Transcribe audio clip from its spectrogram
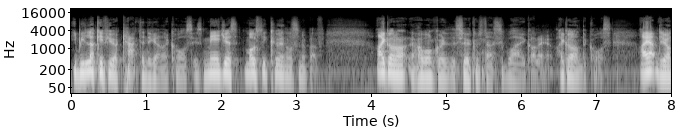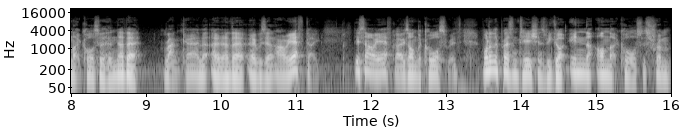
you'd be lucky if you're a captain to get on that course. It's majors, mostly colonels and above. I got on. I won't go into the circumstances why I got it. I got on the course. I happened to be on that course with another ranker and another. It was an RAF guy. This RAF guy I was on the course with. One of the presentations we got in the, on that course was from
